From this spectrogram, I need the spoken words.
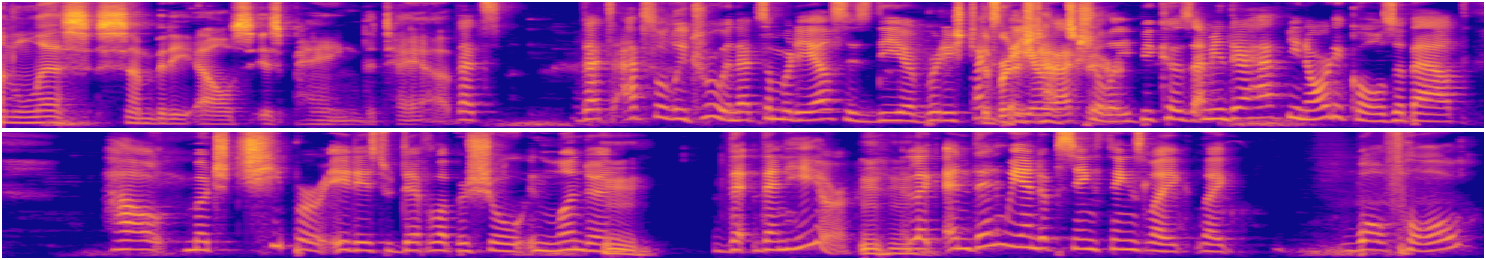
unless somebody else is paying the tab. That's that's absolutely true, and that somebody else is the uh, British taxpayer, British taxpayer. actually, because I mean there have been articles about how much cheaper it is to develop a show in London th- than here. Mhm. Like, and then we end up seeing things like like Wolf Hall,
